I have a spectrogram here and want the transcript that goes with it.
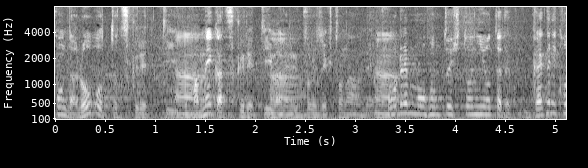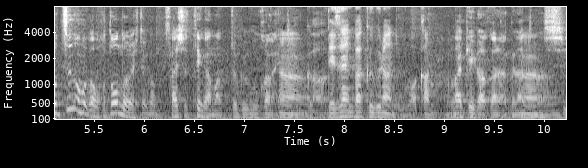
今度はロボット作れっていう、うん。まあ、メカ作れって言われるプロジェクトなので、うん。これも本当人によっては逆にこっちの方がほとんどの人が最初手が全く動かないというか、うん。デザインバックグラウンドも分かんない。よねわけが分からなくなってますし、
